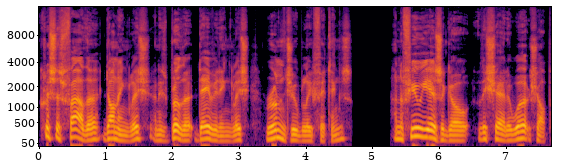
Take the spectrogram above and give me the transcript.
Chris's father, Don English, and his brother, David English, run Jubilee fittings, and a few years ago they shared a workshop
